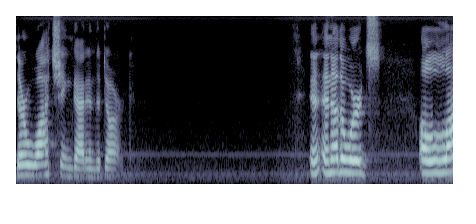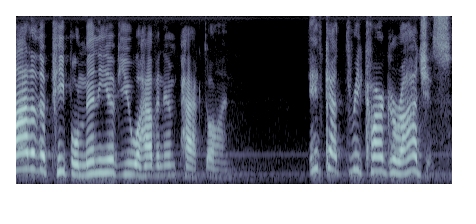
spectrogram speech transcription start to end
they're watching that in the dark. In, other words, a lot of the people many of you will have an impact on, they've got three car garages.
